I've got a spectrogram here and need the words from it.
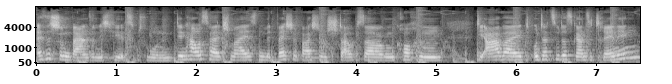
Es ist schon wahnsinnig viel zu tun. Den Haushalt schmeißen, mit Wäsche waschen, Staubsaugen, kochen, die Arbeit und dazu das ganze Training.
